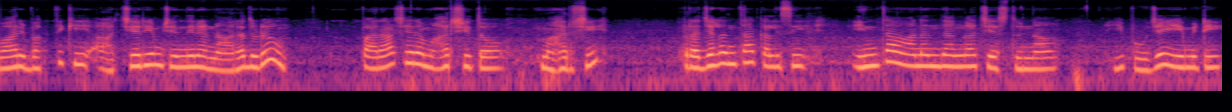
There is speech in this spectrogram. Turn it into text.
వారి భక్తికి ఆశ్చర్యం చెందిన నారదుడు పరాశర మహర్షితో మహర్షి ప్రజలంతా కలిసి ఇంత ఆనందంగా చేస్తున్న ఈ పూజ ఏమిటి?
